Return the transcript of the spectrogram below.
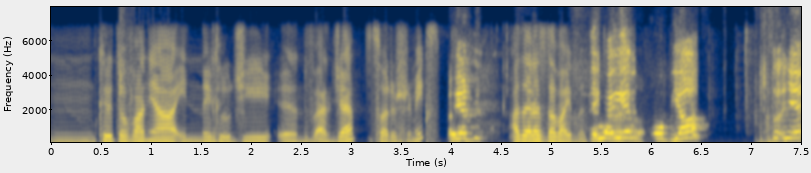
mm, krytowania innych ludzi y, w Endzie. Sorry, Szymix. a ja, A teraz dawajmy. ja jem obiad, co nie?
